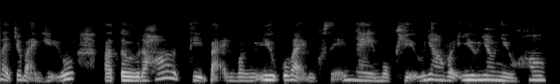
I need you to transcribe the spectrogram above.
lại cho bạn hiểu. Và từ đó thì bạn và người yêu của bạn sẽ ngày một hiểu nhau và yêu nhau nhiều hơn.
